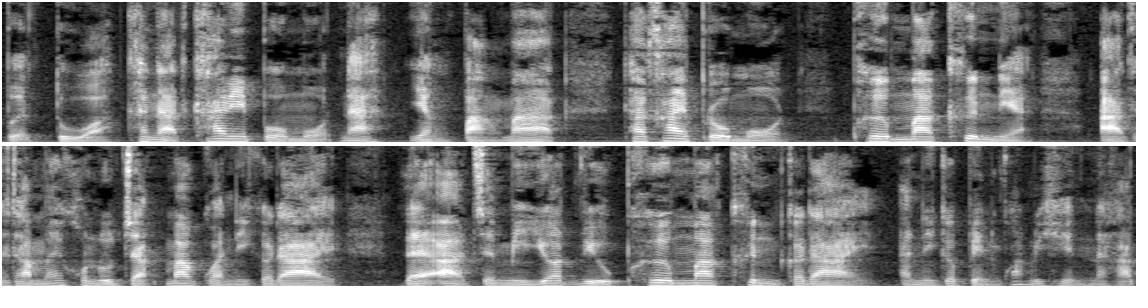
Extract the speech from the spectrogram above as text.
เปิดตัว ขนาดค่ายไม่โปรโมทนะ ยังปังมาก ถ้าค่ายโปรโมท เพิ่มมากขึ้นเนี่ยอาจจะทำให้คนรู้จักมากกว่านี้ก็ได้ และอาจจะมียอดวิวเพิ่มมากขึ้นก็ได้ อันนี้ก็เป็นความคิดเห็นนะครับ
